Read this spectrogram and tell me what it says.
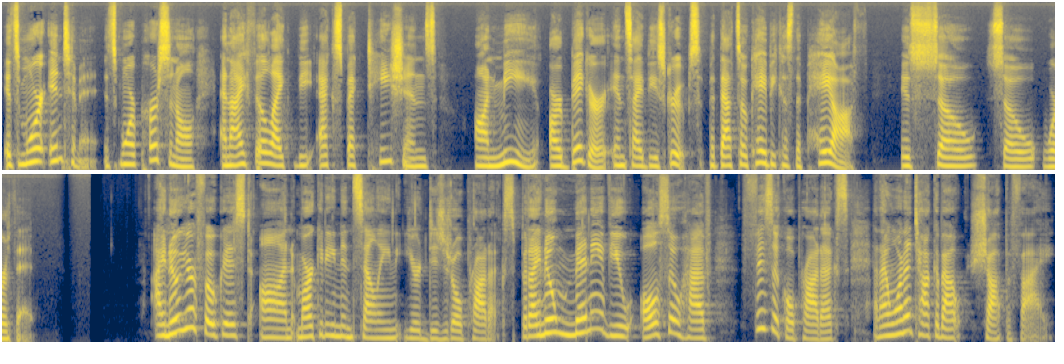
It's more intimate, it's more personal. And I feel like the expectations on me are bigger inside these groups, but that's okay because the payoff is so, so worth it. I know you're focused on marketing and selling your digital products, but I know many of you also have physical products, and I want to talk about Shopify.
